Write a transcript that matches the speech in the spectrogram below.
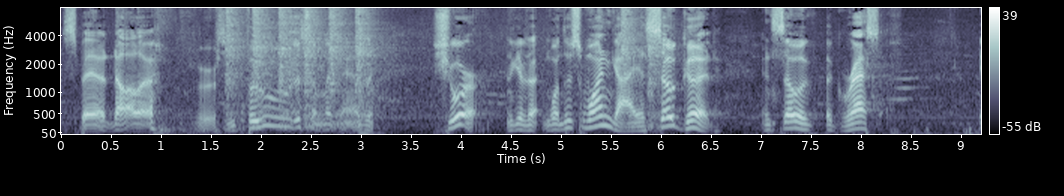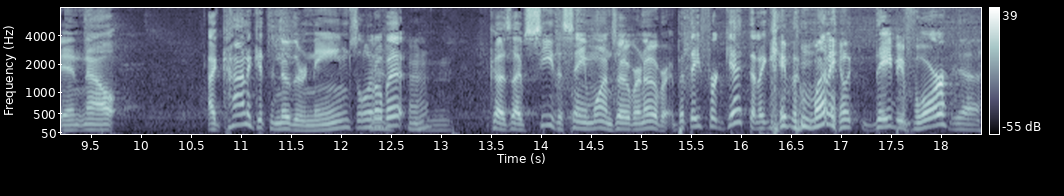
spare a dollar for some food or something like that?" I was like, sure. Give that. Well, this one guy is so good and so aggressive, and now I kind of get to know their names a little mm-hmm. bit because I've seen the same ones over and over. But they forget that I gave them money like the day before, Yeah.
